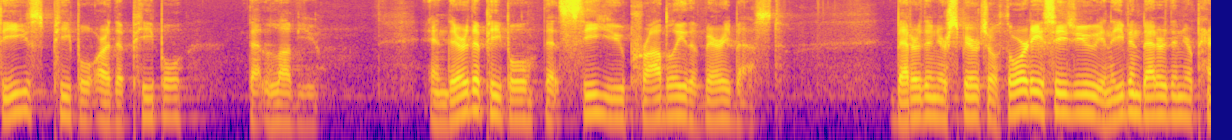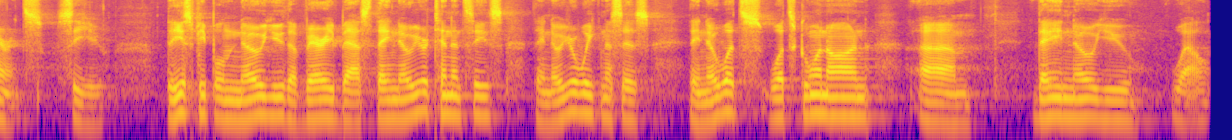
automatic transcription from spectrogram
These people are the people that love you. And they're the people that see you probably the very best. Better than your spiritual authority sees you, and even better than your parents see you. These people know you the very best. They know your tendencies, they know your weaknesses. They know what's, what's going on. Um, they know you well.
